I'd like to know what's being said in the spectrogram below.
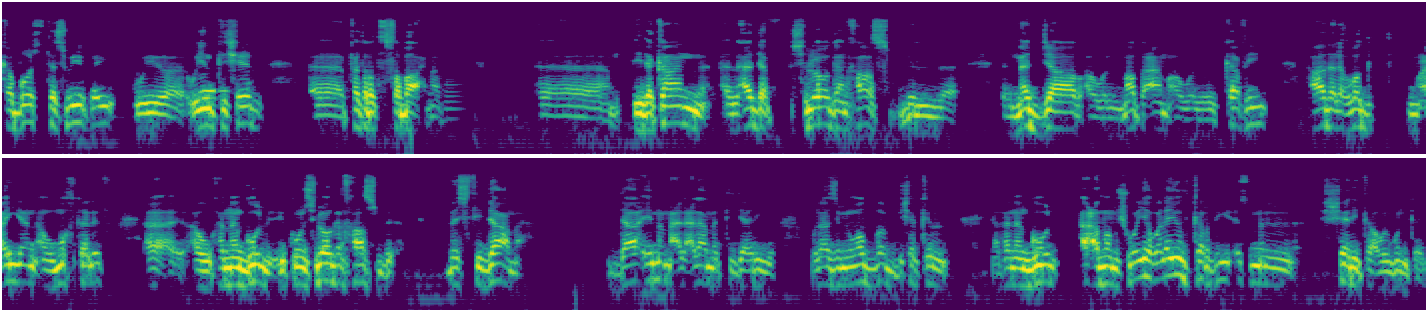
كبوست تسويقي وي- وينتشر آه، فترة الصباح مثلا. آه، إذا كان الهدف سلوغان خاص بالمتجر أو المطعم أو الكافي هذا له وقت معين أو مختلف أو خلينا نقول يكون سلوغان خاص باستدامة دائمة مع العلامة التجارية ولازم يوظف بشكل يعني خلينا نقول أعظم شوية ولا يذكر فيه اسم الشركة أو المنتج.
